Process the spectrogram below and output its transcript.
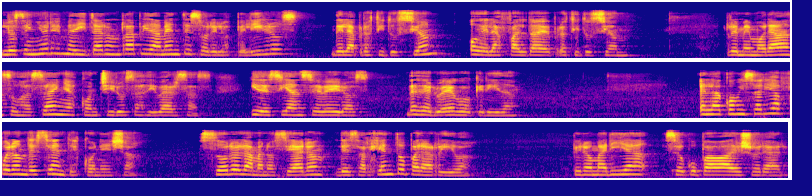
Los señores meditaron rápidamente sobre los peligros de la prostitución o de la falta de prostitución. Rememoraban sus hazañas con chiruzas diversas y decían severos, desde luego, querida. En la comisaría fueron decentes con ella, solo la manosearon de sargento para arriba. Pero María se ocupaba de llorar.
